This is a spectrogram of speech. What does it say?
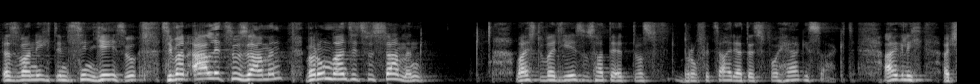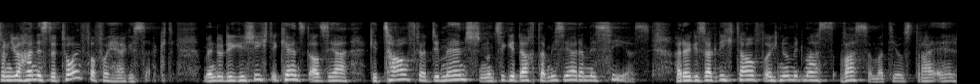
Das war nicht im Sinn Jesu. Sie waren alle zusammen. Warum waren sie zusammen? Weißt du, weil Jesus hatte etwas prophezeit, er hat es vorhergesagt. Eigentlich hat schon Johannes der Täufer vorhergesagt. Wenn du die Geschichte kennst, als er getauft hat, die Menschen, und sie gedacht haben, ist er der Messias, hat er gesagt, ich taufe euch nur mit Wasser, Matthäus 3,11.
